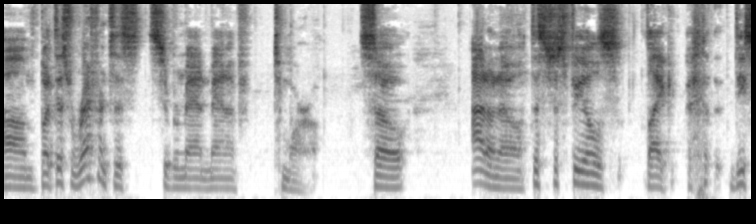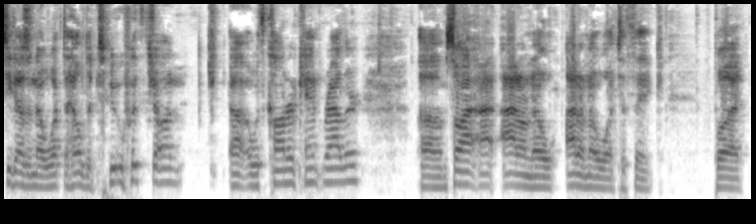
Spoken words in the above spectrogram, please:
Um, but this references Superman Man of Tomorrow. So, I don't know. This just feels like DC doesn't know what the hell to do with John, uh, with Conner Kent, rather. Um, so I, I, I, don't know. I don't know what to think. But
